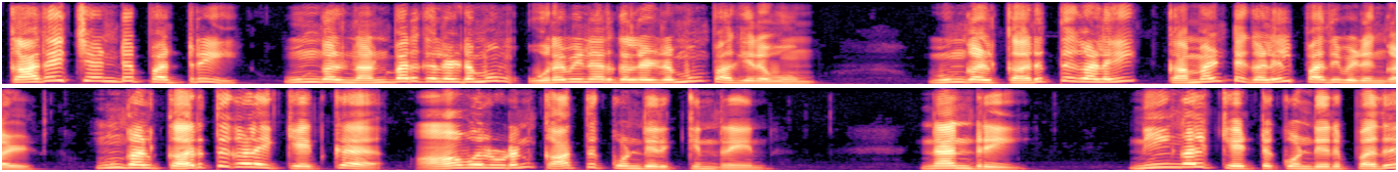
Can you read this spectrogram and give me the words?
கதை செண்டு பற்றி உங்கள் நண்பர்களிடமும் உறவினர்களிடமும் பகிரவும். உங்கள் கருத்துக்களை கமெண்ட்டுகளில் பதிவிடுங்கள். உங்கள் கருத்துக்களை கேட்க ஆவலுடன் காத்துக் கொண்டிருக்கின்றேன். நன்றி. நீங்கள் கேட்டுக்கொண்டிருப்பது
